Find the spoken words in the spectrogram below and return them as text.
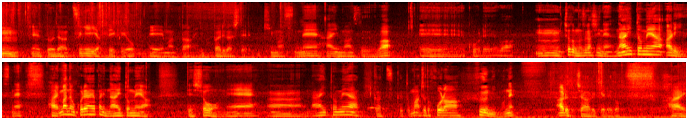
うんえっ、ー、とじゃあ次やっていくよ、えー、また引っ張り出してきますね。はいまずはえー、これはうんちょっと難しいね。ナイトメアアリーですね。はいまあでもこれはやっぱりナイトメアでしょうね。あナイトメアがつくとまあちょっとホラー風味もねあるっちゃあるけれど。はい。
